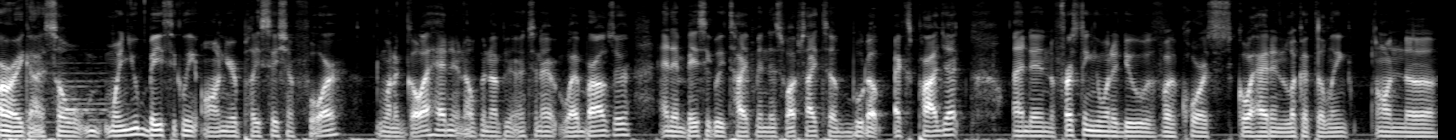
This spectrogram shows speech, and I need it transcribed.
Alright guys so when you basically on your PlayStation 4 you want to go ahead and open up your internet web browser and then basically type in this website to boot up X project. And then the first thing you want to do is of course go ahead and look at the link on the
